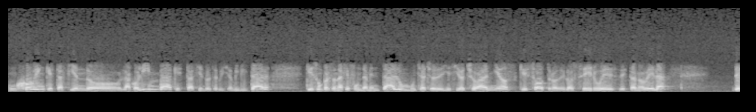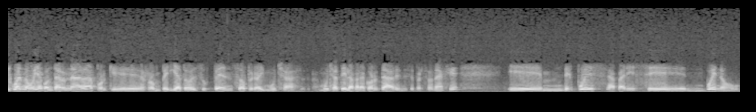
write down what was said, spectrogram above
un joven que está haciendo la colimba, que está haciendo el servicio militar, que es un personaje fundamental, un muchacho de 18 años, que es otro de los héroes de esta novela, del cual no voy a contar nada porque rompería todo el suspenso, pero hay mucha, mucha tela para cortar en ese personaje. Eh, después aparece, bueno,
